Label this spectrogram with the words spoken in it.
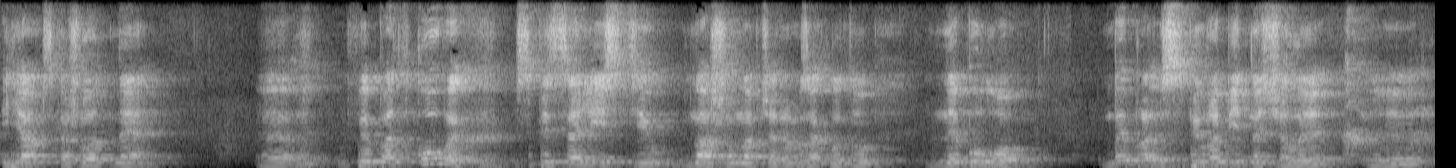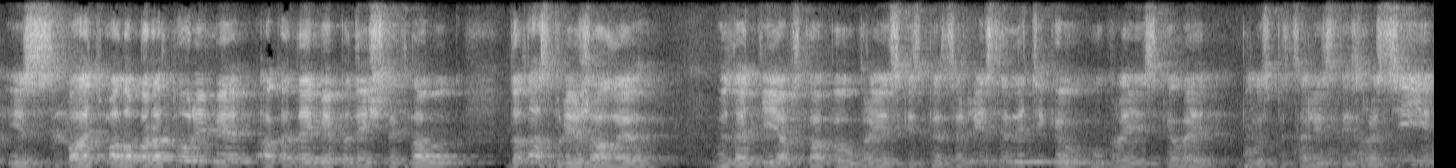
я вам скажу одне. Е, Випадкових спеціалістів в нашому навчальному закладу не було. Ми співробітничали е, із багатьма лабораторіями Академії педагогічних наук. До нас приїжджали видатні, я б сказав, українські спеціалісти, не тільки українські, але й були спеціалісти із Росії.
